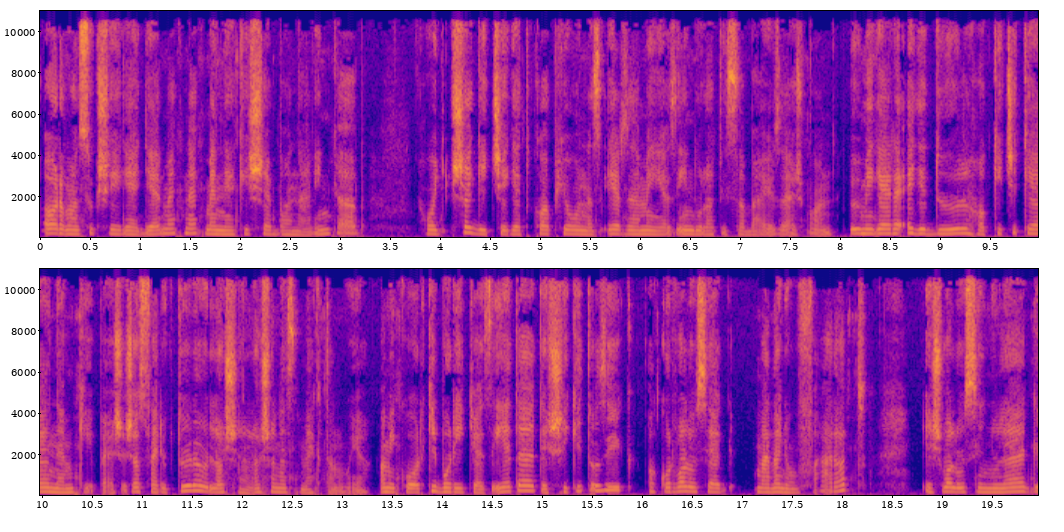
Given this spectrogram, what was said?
arra van szüksége egy gyermeknek, mennél kisebb, annál inkább, hogy segítséget kapjon az érzelmei, az indulati szabályozásban. Ő még erre egyedül, ha kicsike, nem képes, és azt várjuk tőle, hogy lassan-lassan ezt megtanulja. Amikor kiborítja az ételt és sikitozik, akkor valószínűleg már nagyon fáradt, és valószínűleg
